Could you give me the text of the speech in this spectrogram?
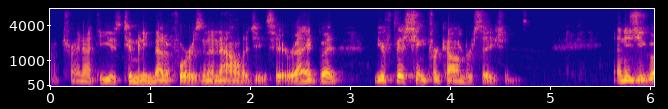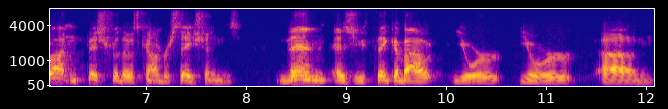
I'll try not to use too many metaphors and analogies here, right? But you're fishing for conversations. And as you go out and fish for those conversations, then as you think about your your um,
